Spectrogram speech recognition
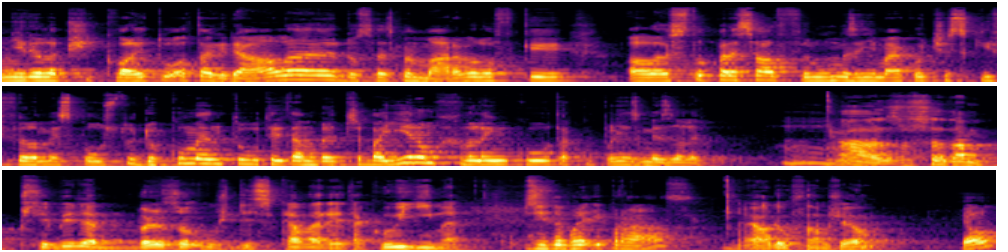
někde lepší kvalitu a tak dále, dostali jsme Marvelovky, ale 150 filmů, mezi nimi jako český filmy, spoustu dokumentů, které tam byly třeba jenom chvilinku, tak úplně zmizely. A zase tam přibyde brzo už Discovery, tak uvidíme. Myslíš, to bude i pro nás? Já doufám, že jo. Jo?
